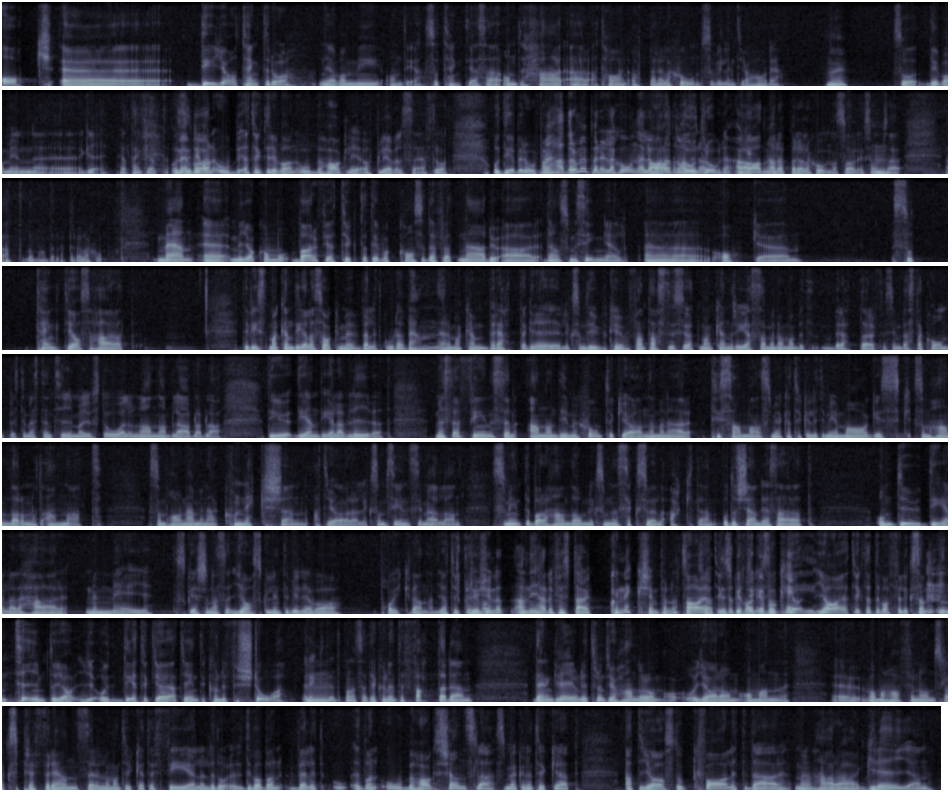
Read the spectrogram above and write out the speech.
Och eh, det jag tänkte då, när jag var med om det, så tänkte jag så här, om det här är att ha en öppen relation så vill inte jag ha det. Nej. Så det var min eh, grej helt enkelt. Och Men så det var- var en jag tyckte det var en obehaglig upplevelse efteråt. Och det beror faktiskt Men hade de på- öppen relation eller var det att de var en- otrogna? Ja, Okej, de hade ja. en öppen relation och sa liksom Mm. så här, att de hade en öppen relation. Men, eh, men jag kom, varför jag tyckte att det var konstigt, därför att när du är den som är singel eh, och eh, så tänkte jag så här att det visst, man kan dela saker med väldigt goda vänner, man kan berätta grejer. Liksom. Det kan ju vara fantastiskt att man kan resa med någon man berättar för sin bästa kompis, det mest intima just då, eller någon annan bla bla bla. Det är, ju, det är en del av livet. Men sen finns en annan dimension tycker jag, när man är tillsammans, som jag kan tycka är lite mer magisk, som handlar om något annat. Som har den här med den här connection att göra liksom, sinsemellan. Som inte bara handlar om liksom, den sexuella akten. Och då kände jag så här att om du delar det här med mig, då skulle jag känna att jag skulle inte vilja vara pojkvännen. Jag tyckte Du det var- kände att ja, ni hade för stark connection på något sätt? Ja, jag att det tyckte att det tycka var liksom, okej? ja, ja, jag tyckte att det var för liksom intimt och, jag, och det tyckte jag att jag inte kunde förstå Mm. riktigt på något sätt. Jag kunde inte fatta den, den grejen. Det tror inte jag handlar om att göra om, om man eh, vad man har för någon slags preferenser eller om man tycker att det är fel. Eller då. Det var bara en väldigt o, det var en obehagskänsla som jag kunde tycka att, att jag stod kvar lite där med den här äh, grejen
